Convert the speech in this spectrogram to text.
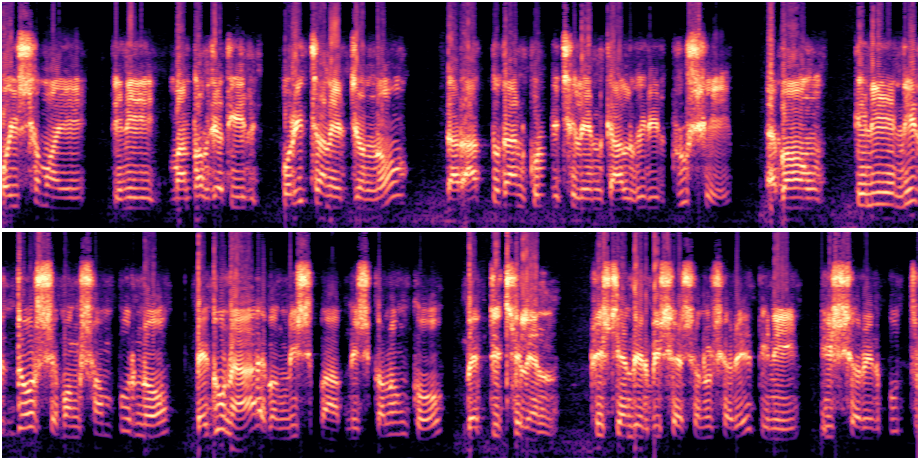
ওই সময়ে তিনি মানব জাতির পরিত্রাণের জন্য তার আত্মদান করেছিলেন কালভেরির ক্রুশে এবং তিনি নির্দোষ এবং সম্পূর্ণ বেগুনা এবং নিষ্পাপ, নিষ্কলঙ্ক ব্যক্তি ছিলেন। খ্রিস্টানদের বিশ্বাস অনুসারে তিনি ঈশ্বরের পুত্র।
